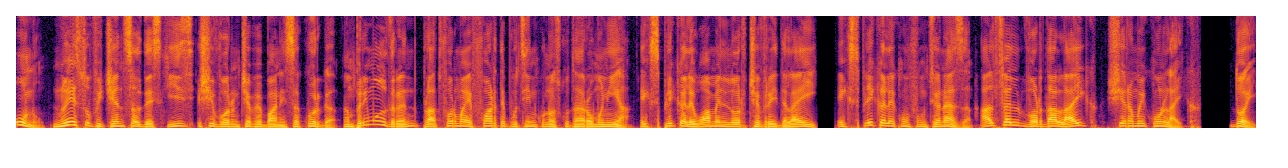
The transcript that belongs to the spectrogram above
1. Nu e suficient să-l deschizi și vor începe banii să curgă. În primul rând, platforma e foarte puțin cunoscută în România. Explică-le oamenilor ce vrei de la ei. Explică-le cum funcționează. Altfel vor da like și rămâi cu un like. 2.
